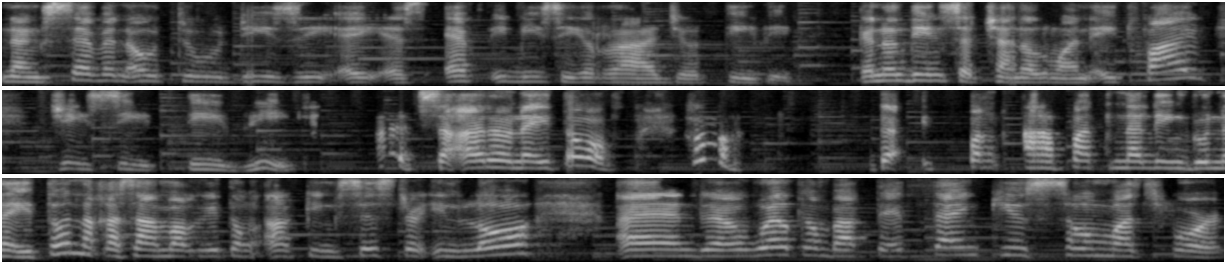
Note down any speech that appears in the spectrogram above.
ng 702 DZAS FEBC Radio TV. Ganon din sa Channel 185 GCTV. At sa araw na ito, huh, pang-apat na linggo na ito, nakasama ko itong aking sister-in-law. And uh, welcome back to Thank you so much for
